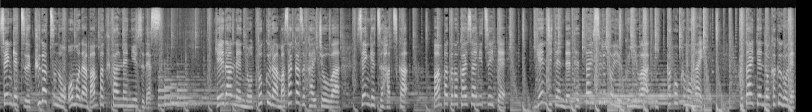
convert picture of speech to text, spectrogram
先月9月の主な万博関連ニュースです。経団連の徳倉正和会長は先月20日万博の開催について現時点で撤退するという国は1カ国もない。不退転の覚悟で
